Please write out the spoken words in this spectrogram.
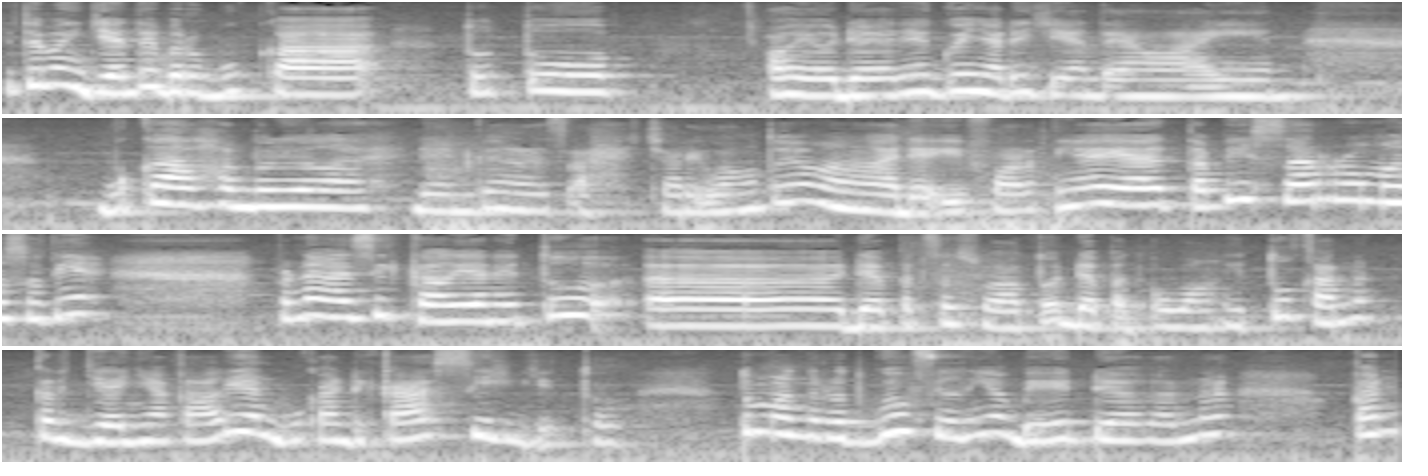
Itu emang JNT baru buka tutup oh ya udah gue nyari JNT yang lain. Buka alhamdulillah. Dan gue ngerasa ah cari uang tuh emang ada effortnya ya. Tapi seru maksudnya pernah gak sih kalian itu uh, dapat sesuatu dapat uang itu karena kerjanya kalian bukan dikasih gitu? Tuh menurut gue feelnya beda karena kan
